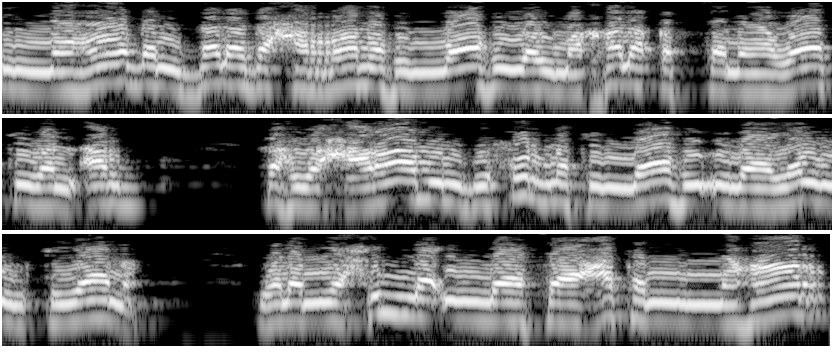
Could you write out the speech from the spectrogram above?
إن هذا البلد حرمه الله يوم خلق السماوات والأرض فهو حرام بحرمة الله إلى يوم القيامة ولم يحل إلا ساعة من نهار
